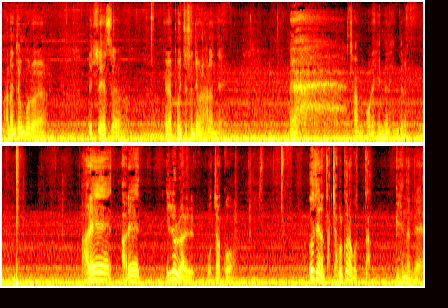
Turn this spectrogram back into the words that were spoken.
많은 정보를 입수해서 그래 포인트 선정을 하는데 이야 참 오늘 힘드네 힘들어 아래 아래 일요일 날 못 잡고 어제는 딱 잡을 거라고 딱 했는데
